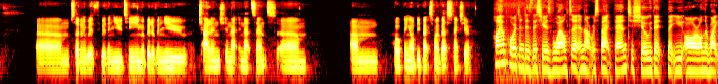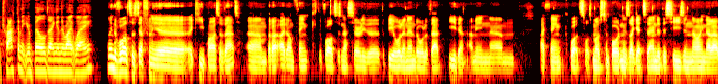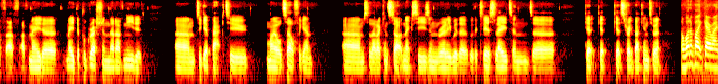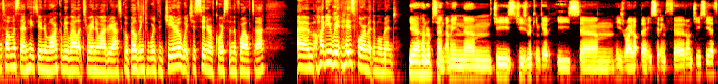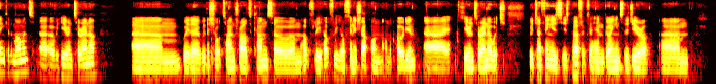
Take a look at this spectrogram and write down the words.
um, certainly with with a new team, a bit of a new challenge in that in that sense. Um, I'm hoping I'll be back to my best next year. How important is this year's Vuelta in that respect then to show that, that you are on the right track and that you're building in the right way? I mean, the Vuelta is definitely a, a, key part of that, um, but I, I, don't think the Vuelta is necessarily the, the be all and end all of that either. I mean, um, I think what's what's most important is I get to the end of the season knowing that I've I've, I've made a made the progression that I've needed um, to get back to my old self again um, so that I can start next season really with a with a clear slate and uh, get get get straight back into it. And what about Geraint Thomas then? He's doing remarkably well at Tirreno Adriatico, building towards the Giro, which is sooner, of course, than the Vuelta. Um, how do you rate his form at the moment? Yeah, hundred percent. I mean, um, G's G's looking good. He's um, he's right up there. He's sitting third on GC, I think, at the moment uh, over here in Tirreno um, with a with a short time trial to come. So um, hopefully, hopefully he'll finish up on, on the podium uh, here in Tirreno, which which I think is, is perfect for him going into the Giro. Um,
